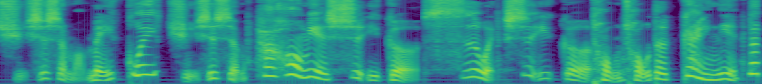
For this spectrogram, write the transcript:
矩是什么？没规矩是什么？它后面是一个思维，是一个统筹的概念。那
